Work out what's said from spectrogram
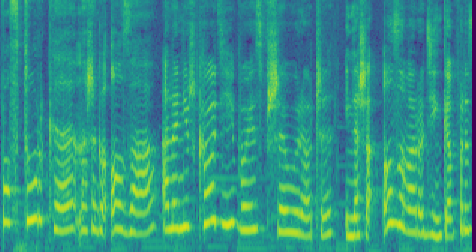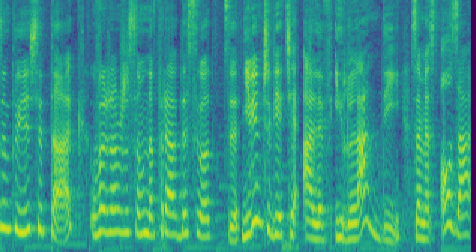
powtórkę naszego Oza, ale nie szkodzi, bo jest przeuroczy. I nasza Ozowa rodzinka prezentuje się tak. Uważam, że są naprawdę słodcy. Nie wiem, czy wiecie, ale w Irlandii zamiast Oza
